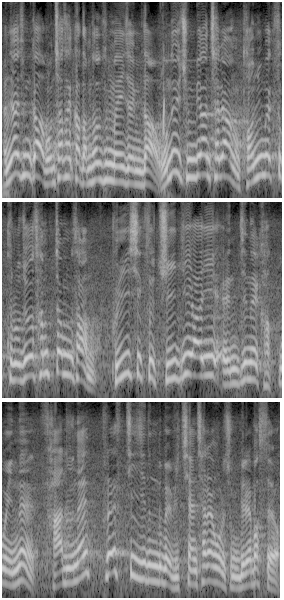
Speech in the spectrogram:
안녕하십니까. 먼차살카 남선수 매니저입니다. 오늘 준비한 차량 더뉴맥스 크루즈 3.3 V6 GDI 엔진을 갖고 있는 4륜의 프레스티지 등급에 위치한 차량으로 준비를 해봤어요.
